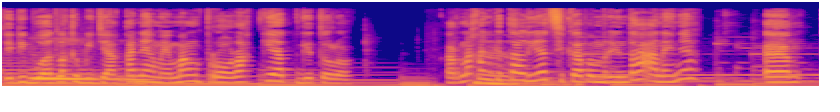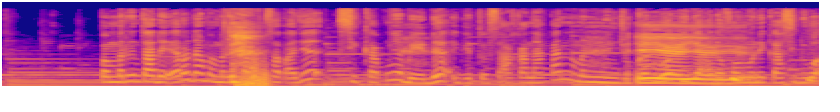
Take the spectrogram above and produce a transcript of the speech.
Jadi buatlah kebijakan yang memang pro rakyat gitu loh karena kan hmm. kita lihat sikap pemerintah anehnya um, pemerintah daerah dan pemerintah pusat aja sikapnya beda gitu seakan-akan menunjukkan iya, bahwa iya, tidak ada iya. komunikasi dua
